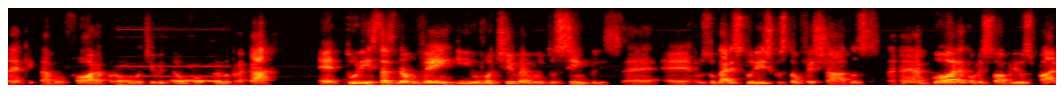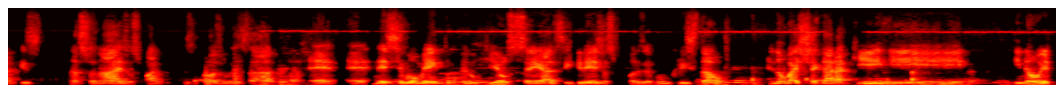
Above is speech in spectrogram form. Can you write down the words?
né? Que estavam fora por algum motivo e estão voltando para cá. É, turistas não vêm e o motivo é muito simples. É, é, os lugares turísticos estão fechados. Né? Agora começou a abrir os parques nacionais, os parques próximos. A, é, é, nesse momento, pelo que eu sei, as igrejas, por exemplo, um cristão, ele não vai chegar aqui e, e não ir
